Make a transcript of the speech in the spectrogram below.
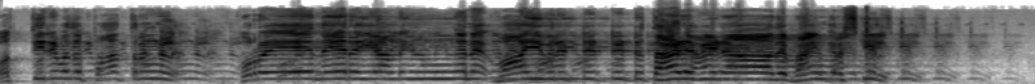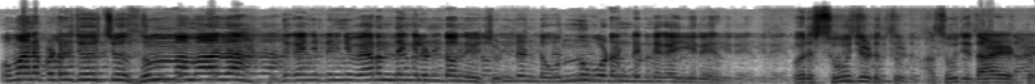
പത്തിരുപത് പാത്രങ്ങൾ. കുറെ നേരം ഇയാൾ ഇങ്ങനെ വായുവിലിട്ടിട്ടിട്ട് താഴെ വീഴാതെ ഭയങ്കര സ്കിൽ ഉമാനപ്പെട്ടർ ചോദിച്ചു സുമ്മമാത ഇത് കഴിഞ്ഞിട്ട് ഇനി വേറെന്തെങ്കിലും ഉണ്ടോ എന്ന് ചോദിച്ചു. ഉണ്ട് ഒന്നുകൂടെ ഉണ്ട് എന്റെ കയ്യിൽ ഒരു സൂചി എടുത്തു. ആ സൂചി താഴെ ഇട്ടു.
